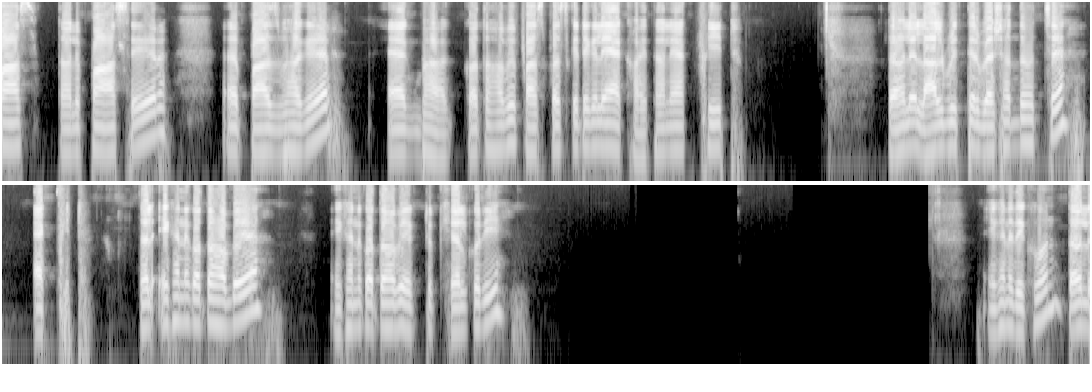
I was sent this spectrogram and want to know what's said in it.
পাঁচ। তাহলে পাঁচের পাঁচ ভাগের এক ভাগ। কত হবে? পাঁচ পাঁচ কেটে গেলে এক হয়, তাহলে এক ফিট। তাহলে লাল বৃত্তের ব্যাসার্ধ হচ্ছে এক ফিট। তাহলে এখানে কত হবে? এখানে কত হবে? একটু খেয়াল করি। এখানে দেখুন, তাহলে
